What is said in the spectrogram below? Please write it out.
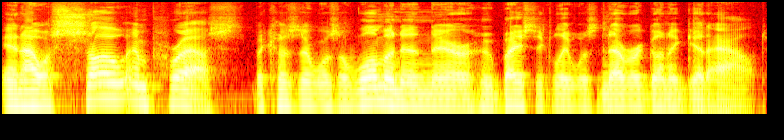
And I was so impressed because there was a woman in there who basically was never going to get out.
